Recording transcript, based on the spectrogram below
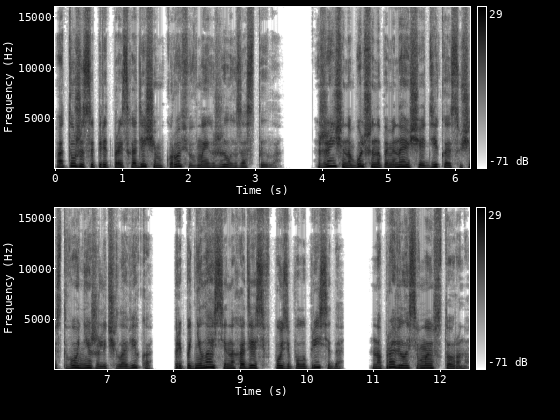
От ужаса перед происходящим кровь в моих жилах застыла. Женщина, больше напоминающая дикое существо, нежели человека, приподнялась и, находясь в позе полуприседа, направилась в мою сторону,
